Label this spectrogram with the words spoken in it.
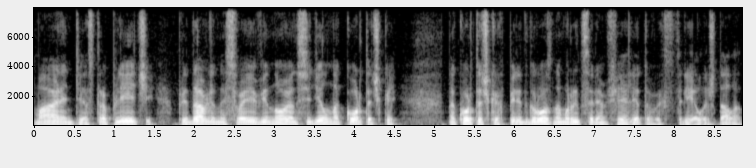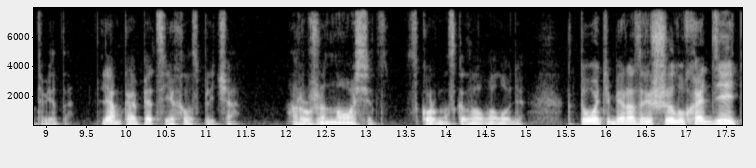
Маленький, остроплечий, придавленный своей виной, он сидел на корточкой, на корточках перед грозным рыцарем фиолетовых стрел и ждал ответа. Лямка опять съехала с плеча. «Оруженосец!» — скорбно сказал Володя. «Кто тебе разрешил уходить?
